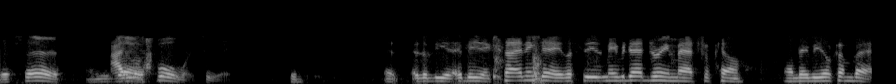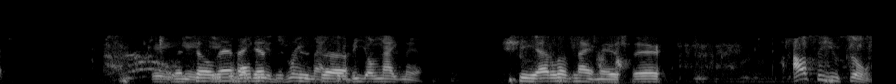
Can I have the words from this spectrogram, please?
Yes, sir. I look forward to it. It, it'll be it'll be an exciting day. Let's see, maybe that dream match will come, or maybe he'll come back. It, Until it, then, it I guess be a dream match. uh, It'll be your nightmare. Gee, I love nightmares, sir. I'll see you soon.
